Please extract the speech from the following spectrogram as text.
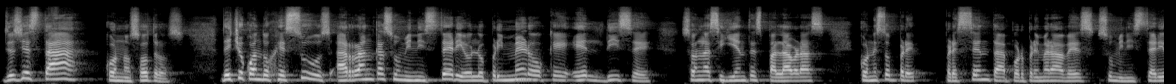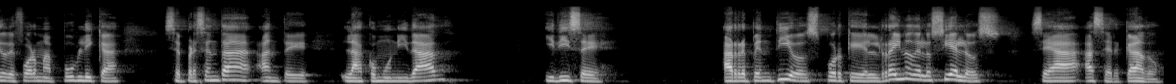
Dios ya está con nosotros. De hecho, cuando Jesús arranca su ministerio, lo primero que Él dice son las siguientes palabras. Con esto presenta por primera vez su ministerio de forma pública. Se presenta ante la comunidad y dice, arrepentíos porque el reino de los cielos se ha acercado.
